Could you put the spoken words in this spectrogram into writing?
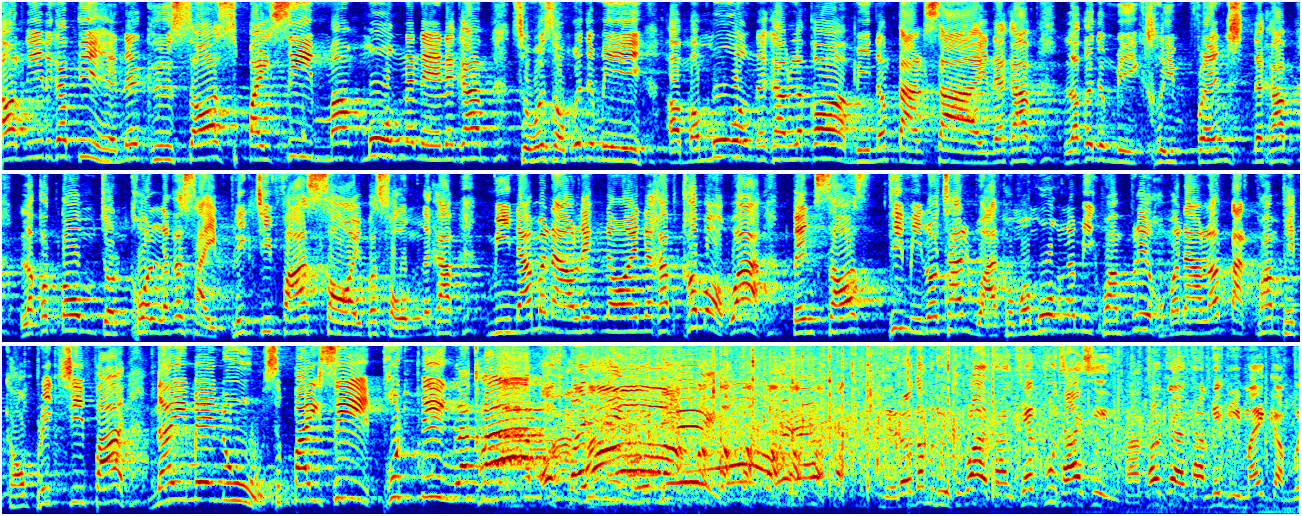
ตอนนี้นะครับที่เห็นนั่นคือซอสสไปซี่มะม่วงนั่นเองนะครับส่วนผสมก็จะมีเอ่อมะม่วงนะครับแล้วก็มีน้ำตาลทรายนะครับแล้วก็จะมีครีมเฟรนช์นะครับแล้วก็ต้มจนข้นแล้วก็ใส่พริกชี้ฟ้าซอยผสมนะครับ มีน้ำมะนาวเล็กน้อยนะครับเขาบอกว่าเป็นซอสที่มีรสชาติหวานของมะม่วง และมีความเปรี้ยวของมะนาวแล้วตัดความเผ็ดของพริกชี้ฟ้า ในเมนูสไปซี่พุดดิ้งละครับออสไปซี่พุดดิ้ง เดี๋ยวเราต้องมาดูว่าทางเชฟผู้ท้าชิง เขาจะทำได้ดีไหมกับเว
